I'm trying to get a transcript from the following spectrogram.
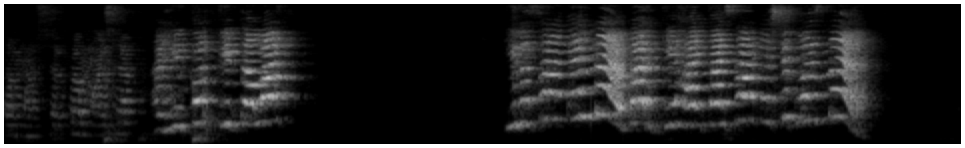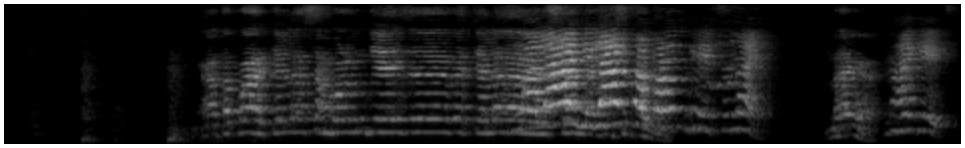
तमाशा तमाशा. आणि ही करती तवा. तिला सांगाय ना बारकी हाय काय सांगा शिकवायच नाही. आता पारखेला सांभाळून घ्यायचं का त्याला मला? सांभाळून घ्यायचं नाही. नाही का? नाही घ्यायचं.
